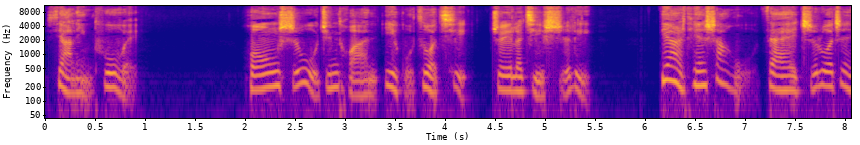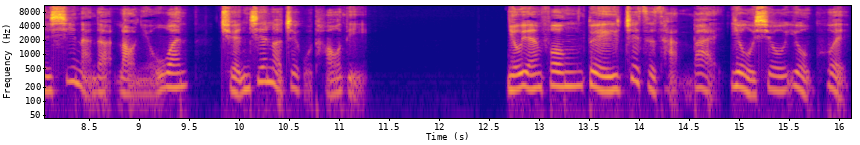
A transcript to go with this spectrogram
下令突围。红十五军团一鼓作气追了几十里，第二天上午在直罗镇西南的老牛湾全歼了这股逃敌。牛元峰对这次惨败又羞又愧，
